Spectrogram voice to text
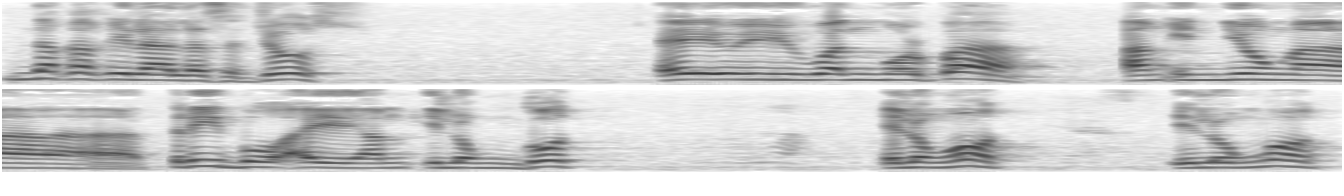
nakakilala sa Diyos? Eh, one more pa. Ang inyong ah, tribo ay ang Ilonggot. Ilongot. Ilongot.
